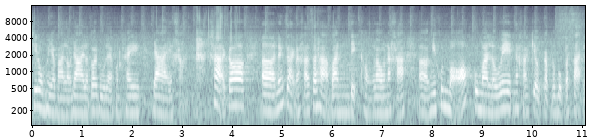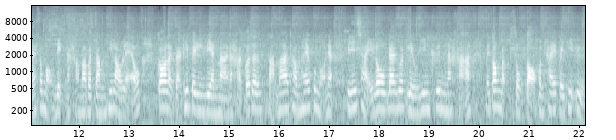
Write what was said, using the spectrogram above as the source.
ที่โรงพยาบาลเราได้ แล้วก็ดูแลคนไข้ได้ค่ะ ค่ะก็เนื่องจากนะคะสถาบันเด็กของเรานะคะมีคุณหมอกุมารเวชนะคะ เกี่ยวกับระบบประสาทและสมองเด็กนะคะ มาประจำที่เราแล้ว ก็หลังจากที่ไปเรียนมานะคะ ก็จะสามารถทำให้คุณหมอเนี่ยวินิจฉัยโรคได้รวดเร็วยิ่งขึ้นนะคะ ไม่ต้องแบบส่งต่อคนไข้ไปที่อื่น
